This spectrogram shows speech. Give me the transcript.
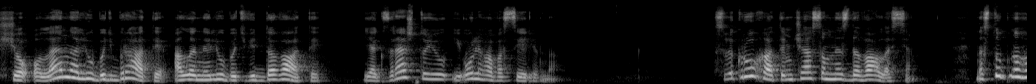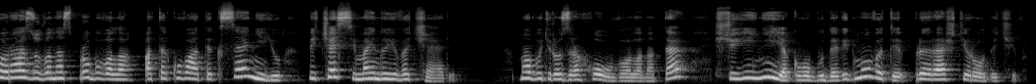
що Олена любить брати, але не любить віддавати, як зрештою і Ольга Васильівна. Свекруха тим часом не здавалася. Наступного разу вона спробувала атакувати Ксенію під час сімейної вечері. Мабуть, розраховувала на те, що їй ніяково буде відмовити при решті родичів.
